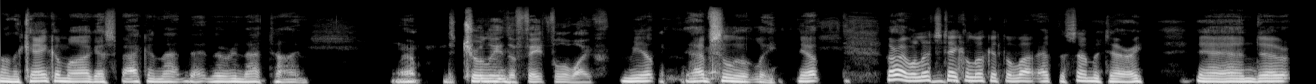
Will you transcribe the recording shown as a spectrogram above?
on the Kancamagus back in that day, during that time. Yep. Truly the fateful wife. Yep, absolutely. Yep. All right. Well, let's take a look at the at the cemetery, and uh,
